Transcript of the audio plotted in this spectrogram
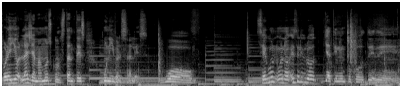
Por ello las llamamos constantes universales. Wow. Según, bueno, este libro ya tiene un poco de,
